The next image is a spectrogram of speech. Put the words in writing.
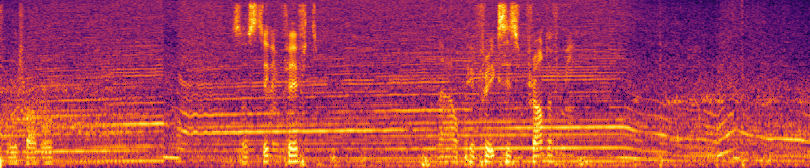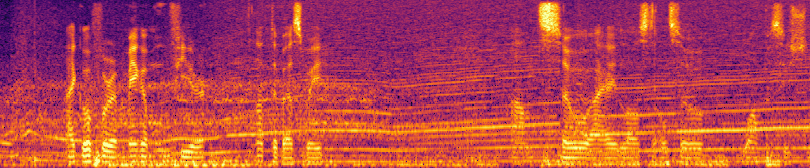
full throttle. So still in fifth. Now P-Freaks is in front of me. I go for a mega move here, not the best way so I lost also one position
